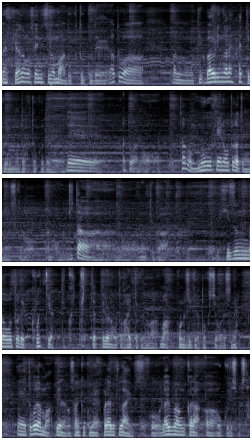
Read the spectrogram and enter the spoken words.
ねピアノの旋律がまあ独特であとはあのバイオリンがね入ってくるのも独特でであとあの多分ムーグ系の音だと思うんですけどあのギターのなんていうか歪んだ音でクイッキやってクイッキッてやってるような音が入ってくるのが、まあ、この時期の特徴ですね。えー、とこれは、まあ、ビエナの3曲目「プライベートライブズ」をライブ版からお送りしました。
